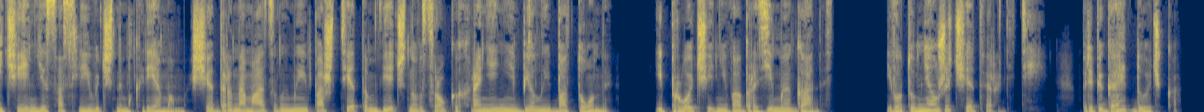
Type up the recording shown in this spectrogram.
печенье со сливочным кремом, щедро намазываемые паштетом вечного срока хранения белые батоны и прочая невообразимая гадость. И вот у меня уже четверо детей. Прибегает дочка.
